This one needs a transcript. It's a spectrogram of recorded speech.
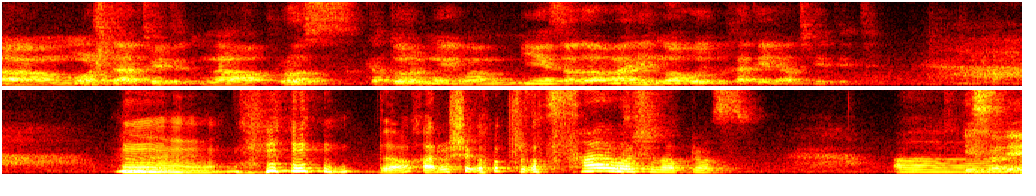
А, можете ответить на вопрос, который мы вам не задавали, но вы бы хотели ответить? Да, хороший вопрос. Хороший вопрос. А, Исходя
